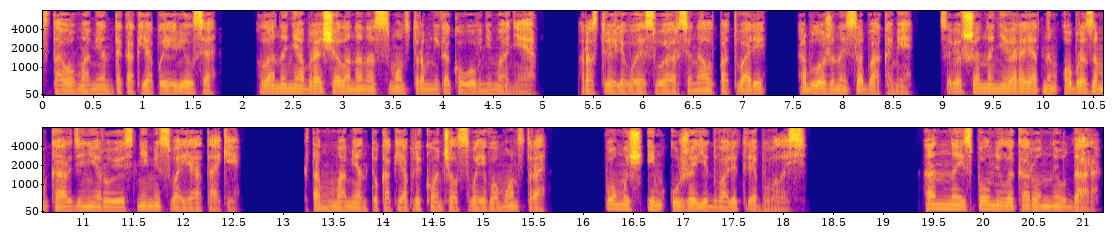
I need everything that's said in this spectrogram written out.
С того момента, как я появился, Лана не обращала на нас с монстром никакого внимания, расстреливая свой арсенал по твари, обложенной собаками, совершенно невероятным образом координируя с ними свои атаки. К тому моменту, как я прикончил своего монстра, помощь им уже едва ли требовалась. Анна исполнила коронный удар,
